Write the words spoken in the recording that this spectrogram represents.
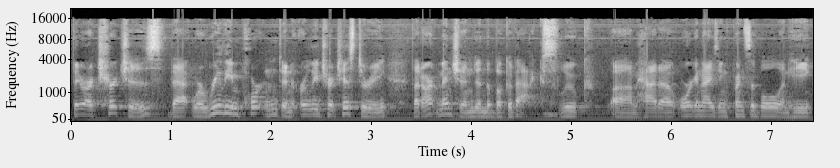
There are churches that were really important in early church history that aren't mentioned in the book of Acts. Luke um, had an organizing principle and he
